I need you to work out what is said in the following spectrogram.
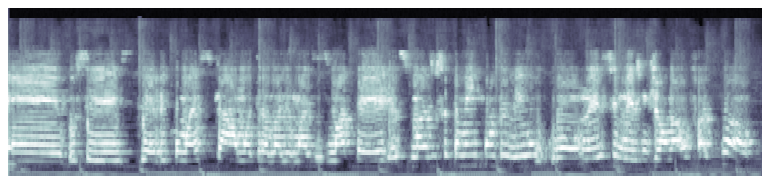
É, você escreve com mais calma, trabalha mais as matérias, mas você também encontra ali nesse mesmo jornal o factual.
